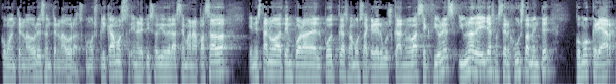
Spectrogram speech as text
como entrenadores o entrenadoras. Como explicamos en el episodio de la semana pasada, en esta nueva temporada del podcast vamos a querer buscar nuevas secciones y una de ellas va a ser justamente cómo crear,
